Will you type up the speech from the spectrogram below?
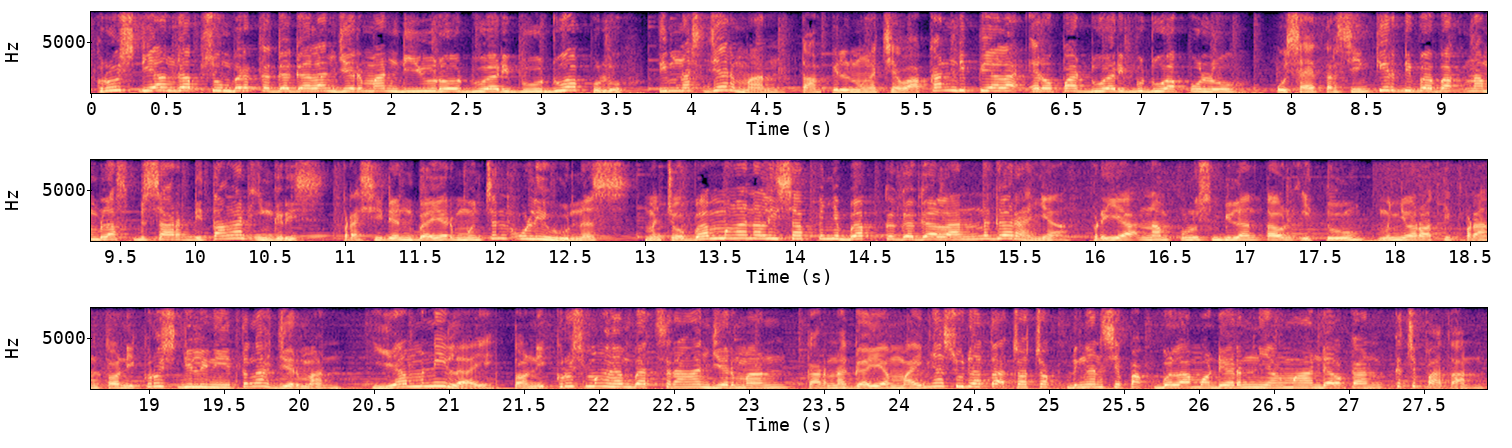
Cruz dianggap sumber kegagalan Jerman di Euro 2020. Timnas Jerman tampil mengecewakan di Piala Eropa 2020 usai tersingkir di babak 16 besar di tangan Inggris. Presiden Bayern Munchen Uli Hoeneß mencoba menganalisa penyebab kegagalan negaranya. Pria 69 tahun itu menyoroti peran Toni Kroos di lini tengah Jerman. Ia menilai Toni Kroos menghambat serangan Jerman karena gaya mainnya sudah tak cocok dengan sepak bola modern yang mengandalkan kecepatan.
